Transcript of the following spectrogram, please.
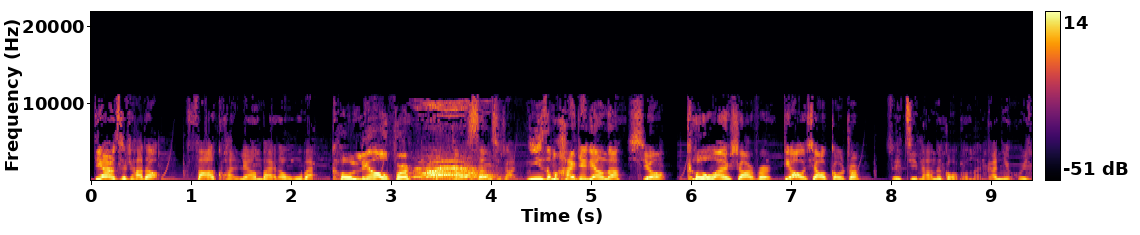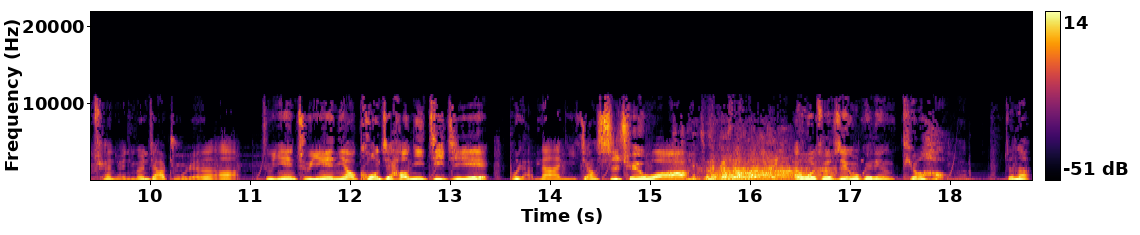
第二次查到，罚款两百到五百，扣六分。第三次查，你怎么还这个样子？行，扣完十二分，吊销狗证。所以济南的狗狗们，赶紧回去劝劝你们家主人啊！主人，主人，你要控制好你自己，不然呢，你将失去我。哎，我觉得这个规定挺好的，真的，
